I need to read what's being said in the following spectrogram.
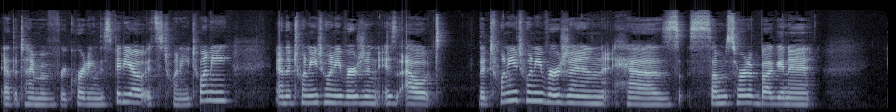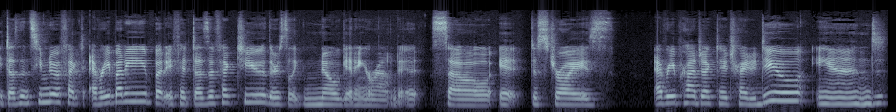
at the time of recording this video, it's 2020, and the 2020 version is out. The 2020 version has some sort of bug in it. It doesn't seem to affect everybody, but if it does affect you, there's like no getting around it. So it destroys every project I try to do, and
